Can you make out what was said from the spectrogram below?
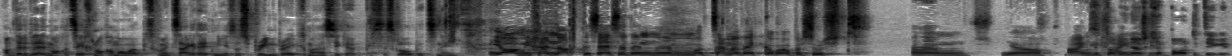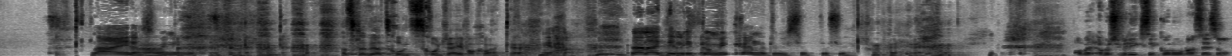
Aber der macht sicher noch einmal etwas. Ich kann nicht sagen, der hat nie so Spring Break-mäßig etwas. Das glaube ich jetzt nicht. Ja, wir können nach der Saison dann ähm, mal zusammen weg. Aber, aber sonst, ähm, ja, eigentlich. Also, Talina ist kein Party-Tiger? Nein, das ja. bin ich nicht. das, jetzt kommst, kommst du einfach weg. ja, nein, nein, die Leute, die mich kennen, wissen das. aber, aber schwierig ist die Corona-Saison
